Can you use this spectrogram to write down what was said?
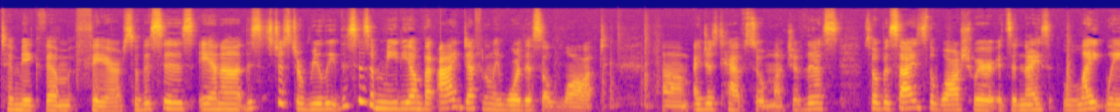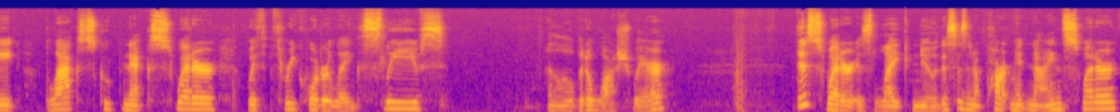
to make them fair. So this is Anna. This is just a really, this is a medium, but I definitely wore this a lot. Um, I just have so much of this. So besides the washwear, it's a nice lightweight black scoop neck sweater with three quarter length sleeves and a little bit of washwear. This sweater is like new. This is an apartment nine sweater.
